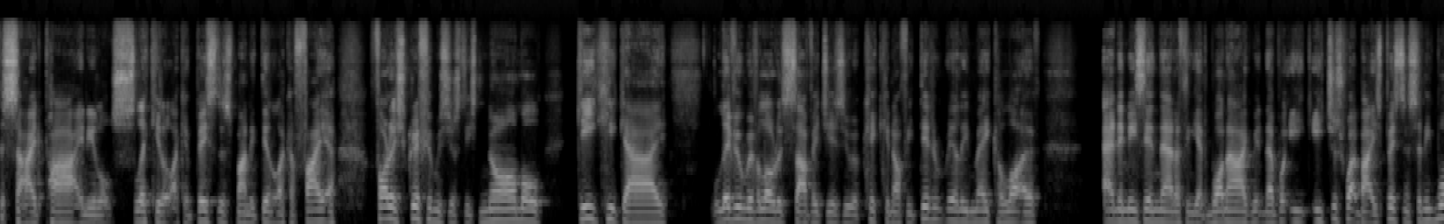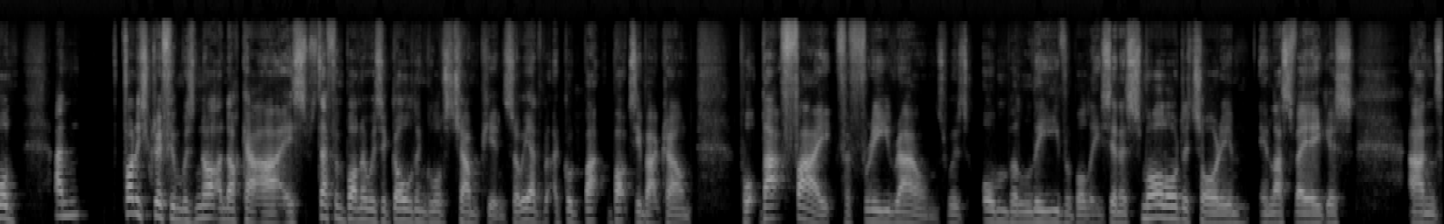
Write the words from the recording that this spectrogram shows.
the side part and he looked slick. He looked like a businessman. He didn't look like a fighter. Forrest Griffin was just this normal, geeky guy living with a load of savages who were kicking off. He didn't really make a lot of enemies in there. I think he had one argument there, but he, he just went about his business and he won. And Forrest Griffin was not a knockout artist. Stephan Bonnar was a Golden Gloves champion, so he had a good boxing background. But that fight for three rounds was unbelievable. He's in a small auditorium in Las Vegas, and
